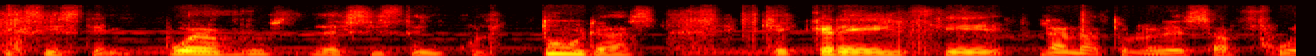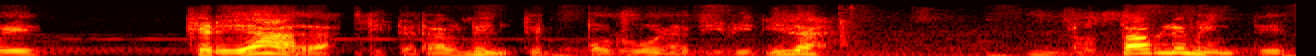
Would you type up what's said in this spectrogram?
Existen pueblos, existen culturas que creen que la naturaleza fue creada literalmente por una divinidad. Notablemente,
